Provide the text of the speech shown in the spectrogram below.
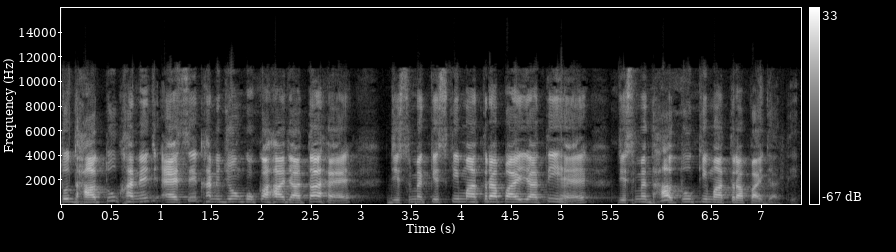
तो धातु खनिज ऐसे खनिजों को कहा जाता है, जिसमें किसकी मात्रा पाई जाती है? जिसमें धातु की मात्रा पाई जाती है।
